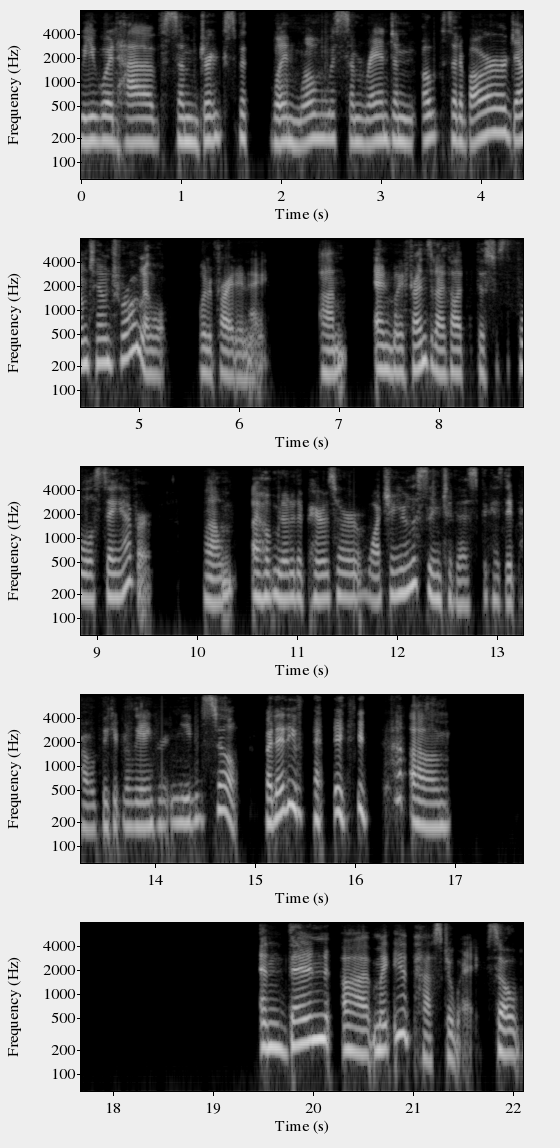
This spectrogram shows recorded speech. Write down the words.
we would have some drinks with one one with some random folks at a bar downtown Toronto on a Friday night. Um, and my friends and I thought this was the coolest thing ever. Um, I hope none of the parents are watching or listening to this because they probably get really angry at me even still. But anyway, um, and then uh, my aunt passed away. So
